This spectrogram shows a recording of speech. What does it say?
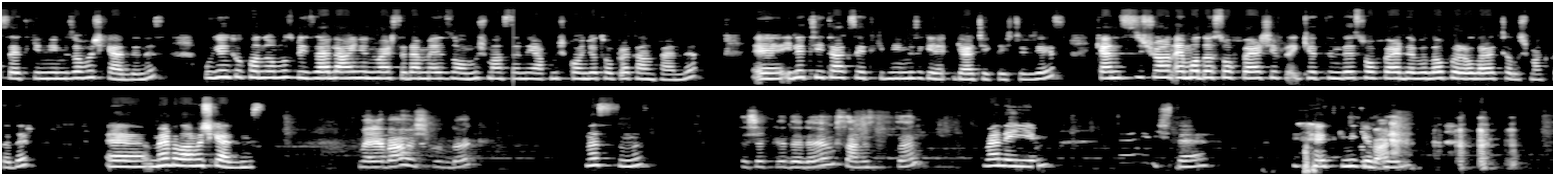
Talks etkinliğimize hoş geldiniz. Bugünkü konuğumuz bizlerle aynı üniversiteden mezun olmuş, master'ını yapmış Gonca Toprak hanımefendi. E, ile T-Talks etkinliğimizi ge- gerçekleştireceğiz. Kendisi şu an Emoda Software şirketinde software developer olarak çalışmaktadır. E, merhabalar, hoş geldiniz. Merhaba, hoş bulduk. Nasılsınız? Teşekkür ederim. Sen nasılsın? Ben iyiyim. İşte etkinlik Süper. yapıyorum.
